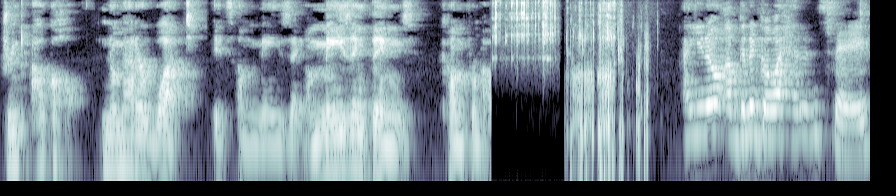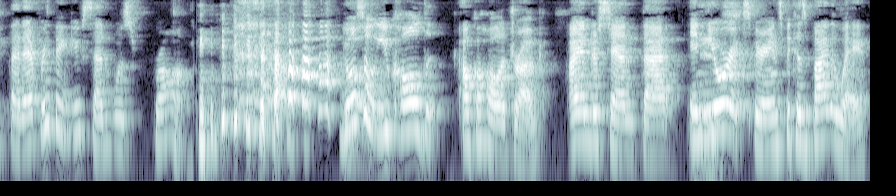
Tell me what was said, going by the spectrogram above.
Drink alcohol. No matter what. It's amazing. Amazing things come from alcohol. Uh, You know, I'm gonna go ahead and say that everything you said was wrong. you also you called alcohol a drug. I understand that in It your experience, because by the way,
